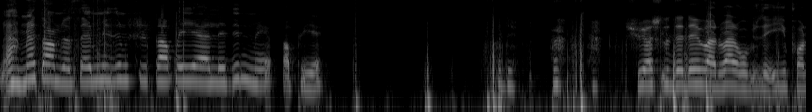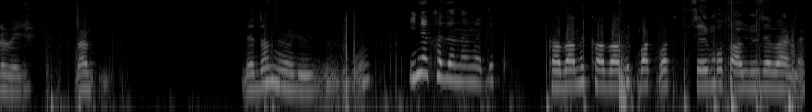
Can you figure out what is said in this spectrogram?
Mehmet amca sen bizim şu kapıyı halledin mi kapıyı? Hadi. Heh, heh. Şu yaşlı dedeyi ver ver o bize iyi para verir. Ben neden öyle üzüldü bu? Yine kazanamadık. Kazandık kazandık bak bak Hüseyin Bot abimize verme.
